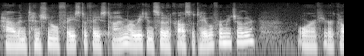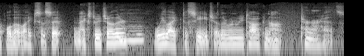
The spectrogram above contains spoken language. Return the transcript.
have intentional face-to-face time where we can sit across the table from each other, or if you're a couple that likes to sit next to each other, Mm-hmm. we like to see each other when we talk, not turn our heads.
